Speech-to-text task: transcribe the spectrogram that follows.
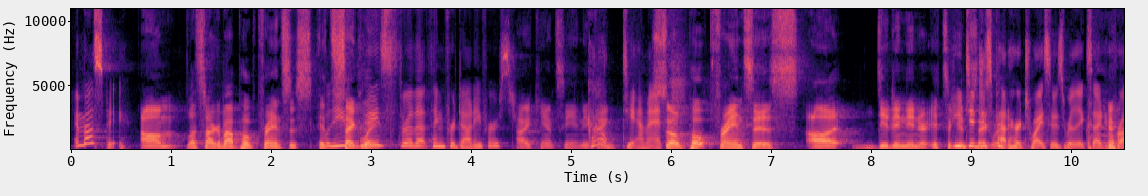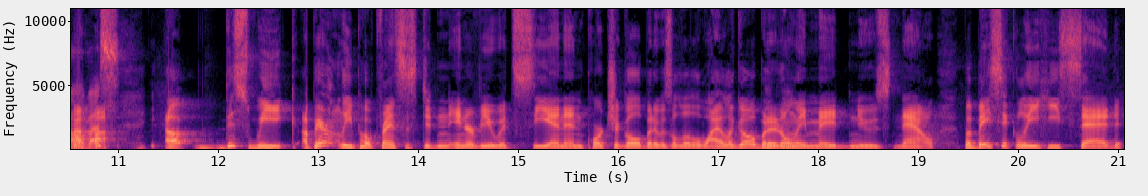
It must be. Um, let's talk about Pope Francis. It's Will you segue. please throw that thing for Dottie first? I can't see anything. God damn it. So Pope Francis uh, did an inter. It's a He good did just pet her twice. It was really exciting for all of us. Uh, this week, apparently, Pope Francis did an interview with CNN Portugal, but it was a little while ago, but Mm-hmm. it only made news now. But basically, he said,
